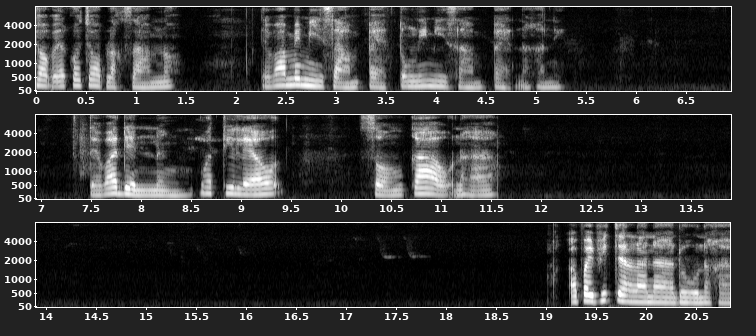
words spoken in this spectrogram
ชอบแอดก็ชอบหลักสามเนาะแต่ว่าไม่มีสามแปดตรงนี้มีสามแปดนะคะนี่ แต่ว่าเด่นหนึ่งงวดที่แล้วสองเก้านะคะ เอาไปพิจารณาดูนะคะ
